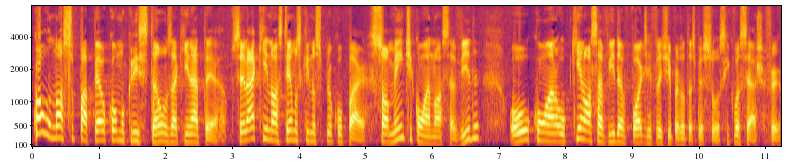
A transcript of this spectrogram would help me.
Qual o nosso papel como cristãos aqui na Terra? Será que nós temos que nos preocupar somente com a nossa vida ou com a, o que a nossa vida pode refletir para as outras pessoas? O que, que você acha, Fer?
